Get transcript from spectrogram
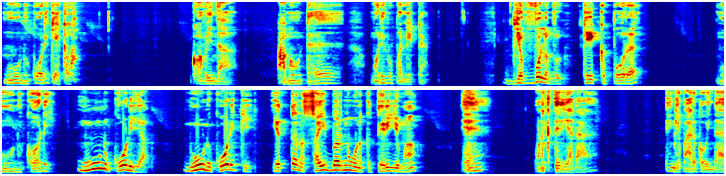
மூணு கோடி கேட்கலாம். கோவிந்தா அமௌண்ட்டை முடிவு பண்ணிட்டேன். எவ்வளவு கேட்க போகிற மூணு கோடி. மூணு கோடியா? மூணு கோடிக்கு எத்தனை சைபர்னு உனக்கு தெரியுமா? ஏன்? உனக்கு தெரியாதா? இங்கே பாரு கோவிந்தா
